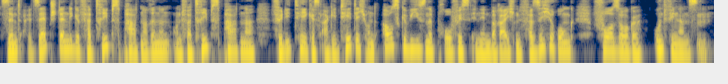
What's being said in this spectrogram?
sind als selbstständige Vertriebspartnerinnen und Vertriebspartner für die Tekes AG tätig und ausgewiesene Profis in den Bereichen Versicherung, Vorsorge und Finanzen.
